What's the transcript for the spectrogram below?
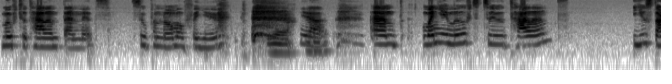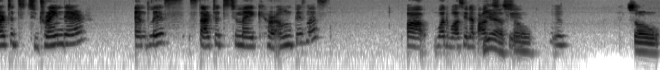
move to Thailand, then it's super normal for you. Yeah. yeah. And when you moved to Thailand, you started to train there, and Liz started to make her own business. Or what was it about? Yeah, to... so mm. so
